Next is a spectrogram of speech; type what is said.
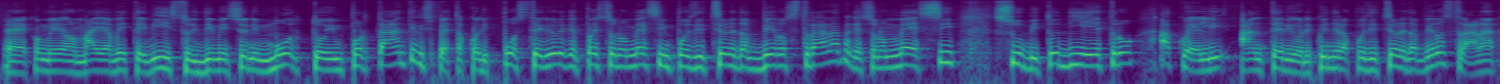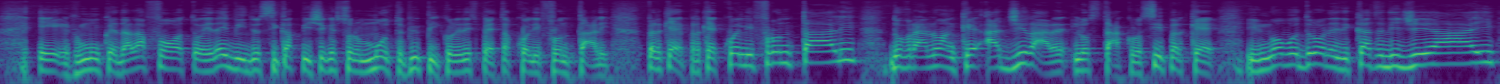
eh, come ormai avete visto di dimensioni molto importanti rispetto a quelli posteriori che poi sono messi in posizione davvero strana perché sono messi subito dietro a quelli anteriori. Quindi la posizione è davvero strana e comunque dalla foto e dai video si capisce che sono molto più piccoli rispetto a quelli frontali. Perché? perché quelli frontali dovranno anche aggirare l'ostacolo. Sì perché il nuovo drone di casa DJI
